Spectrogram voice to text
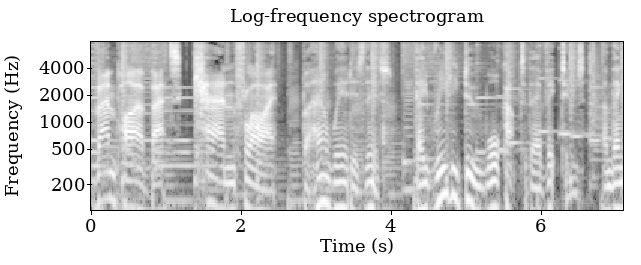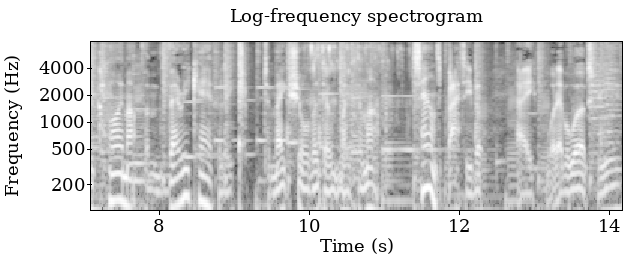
Vampire bats can fly. But how weird is this? They really do walk up to their victims and then climb up them very carefully to make sure they don't wake them up. Sounds batty, but hey, whatever works for you.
